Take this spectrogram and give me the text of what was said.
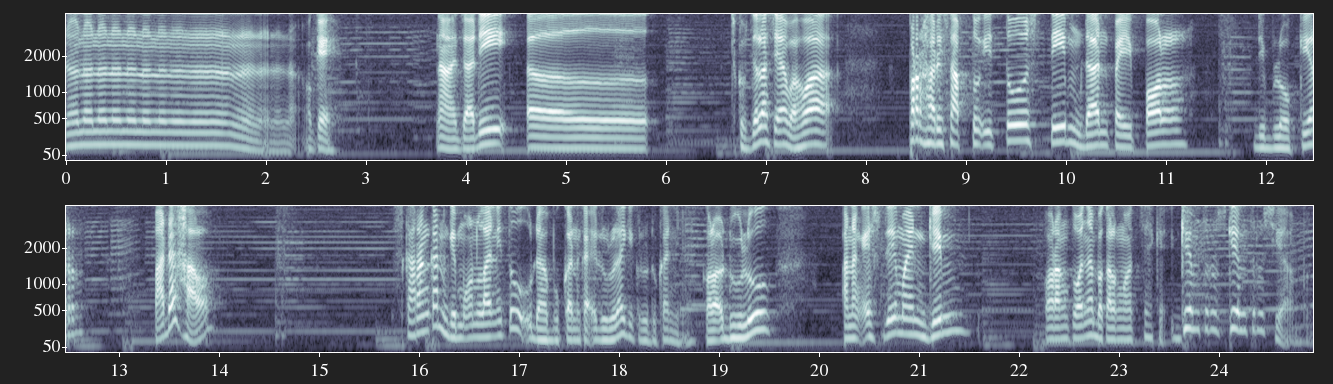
Nah, nah, nah, nah, nah, nah, nah, nah, nah, nah, nah, nah. Oke. Nah, jadi eh, cukup jelas ya bahwa per hari Sabtu itu Steam dan PayPal diblokir. Padahal sekarang kan game online itu udah bukan kayak dulu lagi kedudukannya. Kalau dulu anak SD main game orang tuanya bakal ngoceh kayak game terus game terus ya ampun.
